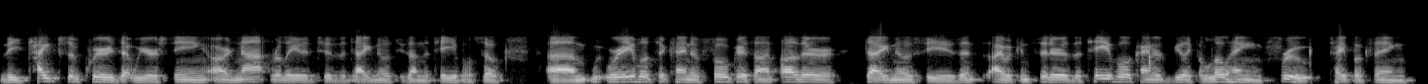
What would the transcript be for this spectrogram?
the types of queries that we are seeing are not related to the diagnoses on the table. So um, we're able to kind of focus on other diagnoses, and I would consider the table kind of be like the low-hanging fruit type of thing,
